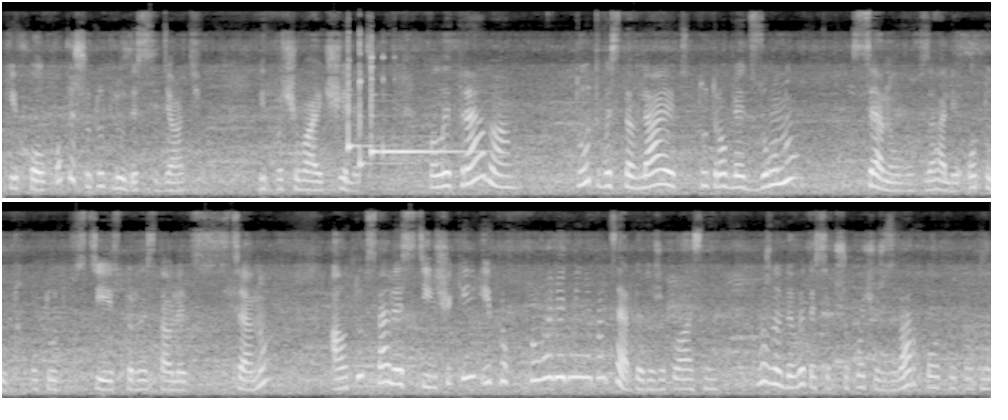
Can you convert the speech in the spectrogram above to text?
такий хол, поки що тут люди сидять, відпочивають, чилять. Коли треба, тут виставляють, тут роблять зону, сцену взагалі. Отут, отут з цієї сторони ставлять сцену, а отут ставлять стільчики і проводять міні-концерти дуже класні. Можна дивитися, якщо хочеш зверху, тут, тут на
